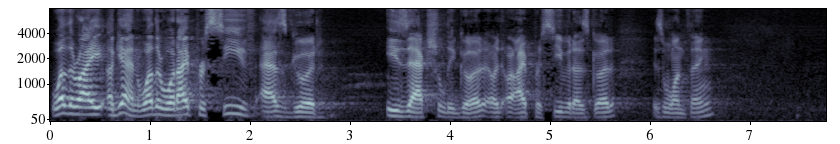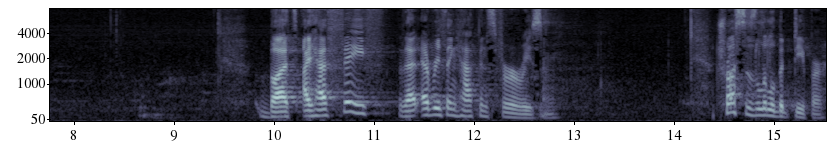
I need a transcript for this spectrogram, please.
Whether I, again, whether what I perceive as good is actually good, or, or I perceive it as good, is one thing. But I have faith that everything happens for a reason. Trust is a little bit deeper.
